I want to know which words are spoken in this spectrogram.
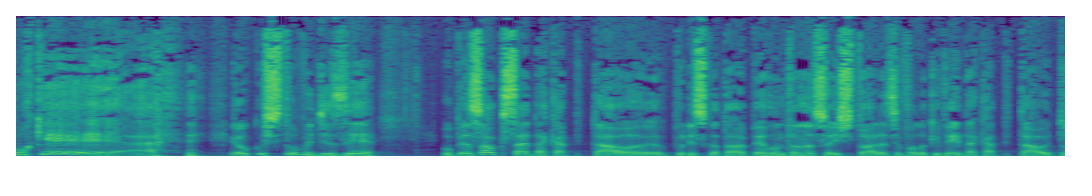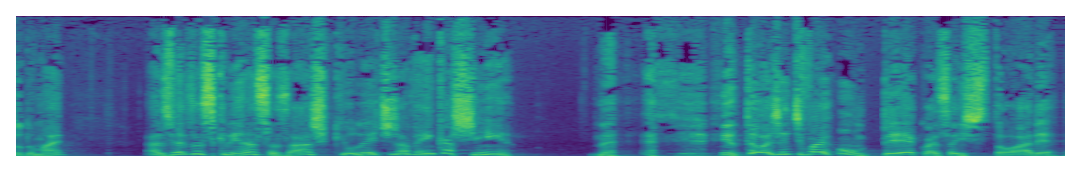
Porque eu costumo dizer, o pessoal que sai da capital, por isso que eu estava perguntando a sua história, você falou que veio da capital e tudo mais, às vezes as crianças acham que o leite já vem em caixinha. Né? Então a gente vai romper com essa história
